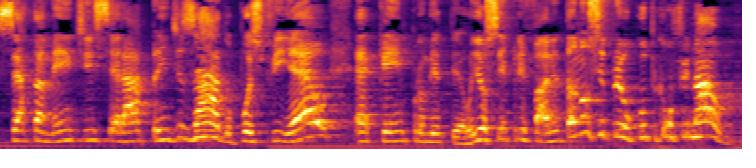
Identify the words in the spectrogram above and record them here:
certamente será aprendizado, pois fiel é quem prometeu. E eu sempre falo, então não se preocupe com o final.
